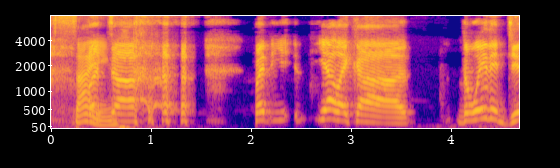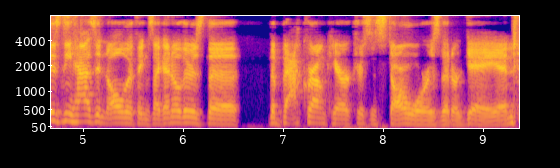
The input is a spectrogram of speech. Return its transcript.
saying but uh but yeah like uh the way that disney has it in all their things like i know there's the the background characters in star wars that are gay and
